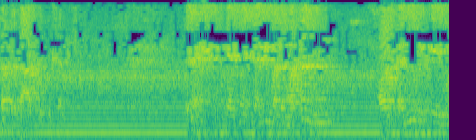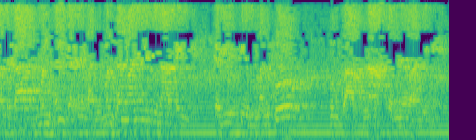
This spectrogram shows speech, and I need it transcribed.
सब प्रकार से कुशल है। कहते हैं कली मद मथन और कली के मद का मंथन करने वाले। मंथन माने बिना कहीं कली के मन को उनका नाश करने वाले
